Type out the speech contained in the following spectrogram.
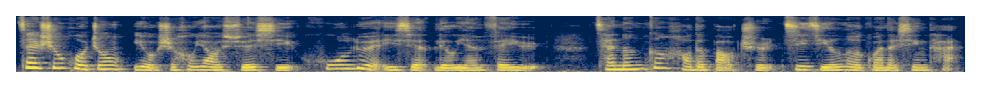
在生活中，有时候要学习忽略一些流言蜚语，才能更好的保持积极乐观的心态。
